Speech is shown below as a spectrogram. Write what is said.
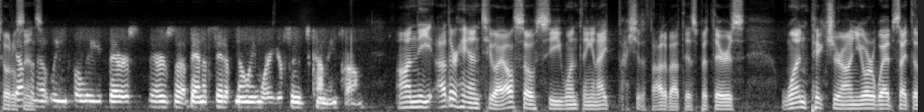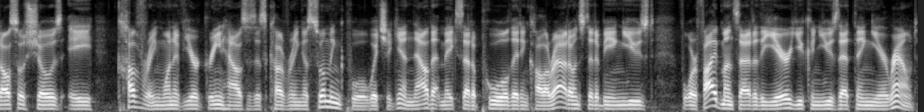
Total sense. definitely believe there's there's a benefit of knowing where your food's coming from. On the other hand, too, I also see one thing, and I, I should have thought about this, but there's one picture on your website that also shows a covering, one of your greenhouses is covering a swimming pool, which again, now that makes that a pool that in Colorado, instead of being used four or five months out of the year, you can use that thing year round.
